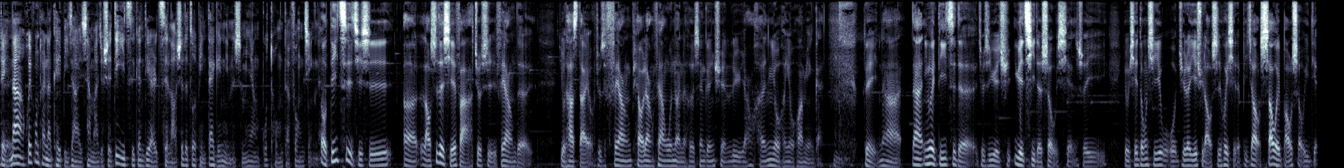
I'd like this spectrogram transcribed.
对。那汇丰团长可以比较一下吗？就是第一次跟第二次老师的作品带给你们什么样不同的风景呢？哦，第一次其实呃，老师的写法就是非常的。有他 style，就是非常漂亮、非常温暖的和声跟旋律，然后很有很有画面感。嗯、对，那那因为第一次的就是乐器乐器的受限，所以有些东西我我觉得也许老师会写的比较稍微保守一点，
